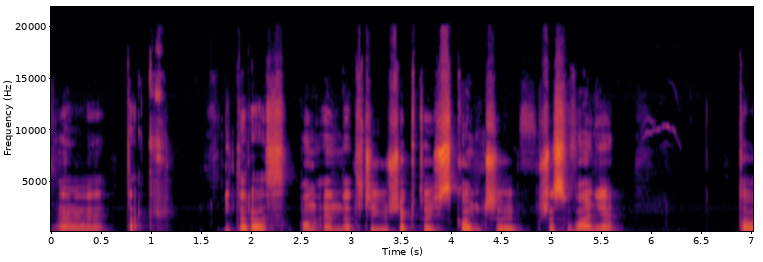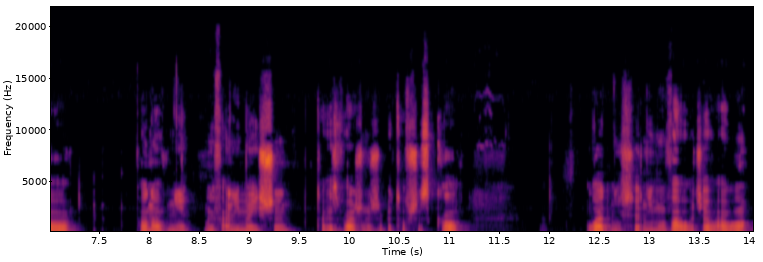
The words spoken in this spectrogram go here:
E, tak. I teraz on ended, czyli już jak ktoś skończy przesuwanie, to ponownie with animation. To jest ważne, żeby to wszystko ładnie się animowało, działało.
